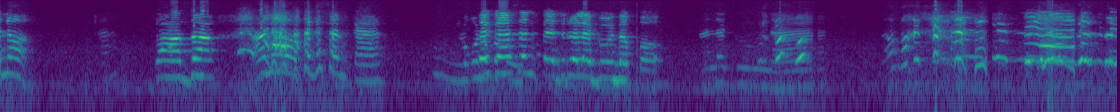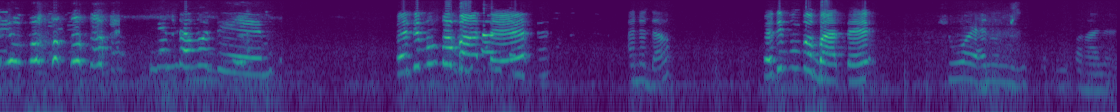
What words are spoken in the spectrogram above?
Ano? Gaga. Ano? Tagasan ka? Loko-loko Taga. San Pedro, Laguna po. Ah, Laguna. Ah, bakit? Ganda yun po. Ganda mo din. Pwede pong pabate? Ano daw? Pwede pong pabate? Sure, anong gusto kong pangalan?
